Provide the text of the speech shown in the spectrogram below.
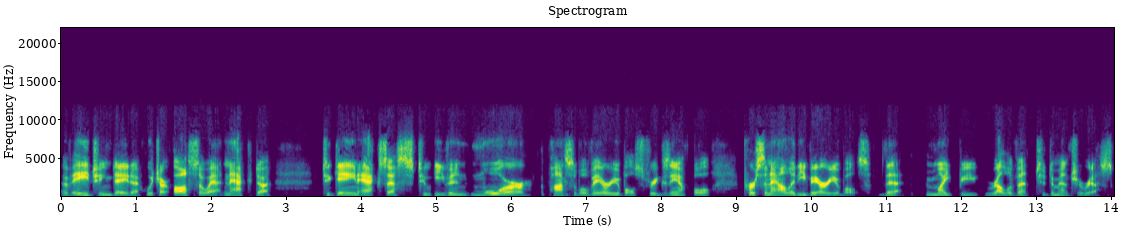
of aging data, which are also at NACDA to gain access to even more possible variables, for example, personality variables that might be relevant to dementia risk.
